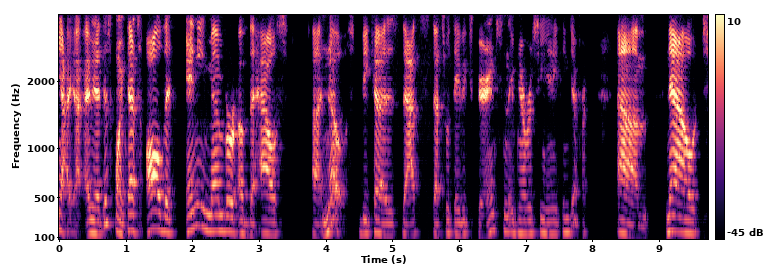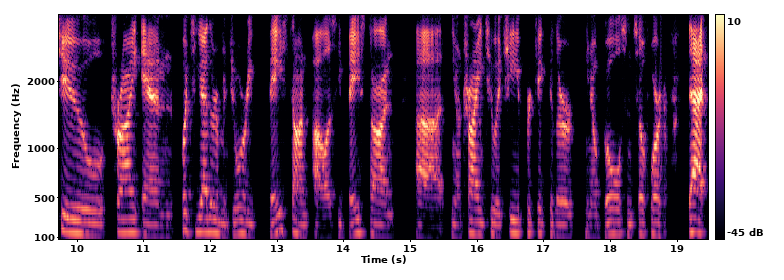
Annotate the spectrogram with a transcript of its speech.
yeah, I mean, at this point, that's all that any member of the House uh, knows because that's that's what they've experienced and they've never seen anything different. Um, now, to try and put together a majority based on policy, based on uh, you know trying to achieve particular you know goals and so forth, that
